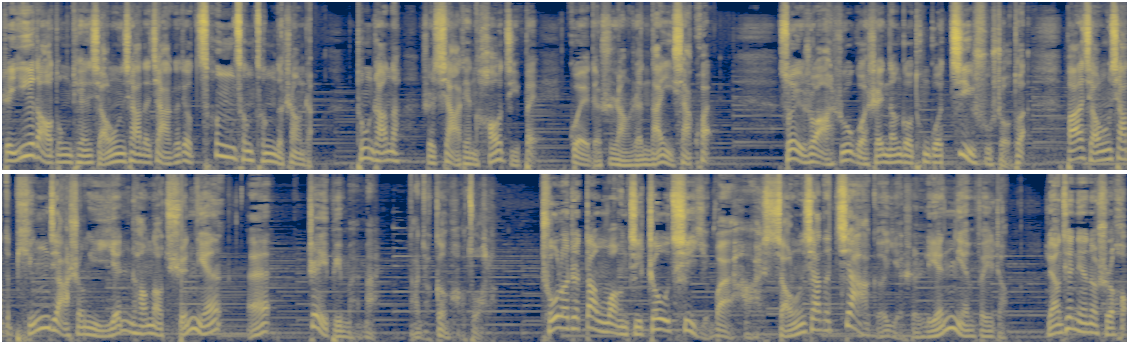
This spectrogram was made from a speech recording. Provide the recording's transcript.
这一到冬天，小龙虾的价格就蹭蹭蹭的上涨，通常呢是夏天的好几倍，贵的是让人难以下筷。所以说啊，如果谁能够通过技术手段，把小龙虾的平价生意延长到全年，哎，这笔买卖那就更好做了。除了这淡旺季周期以外，哈，小龙虾的价格也是连年飞涨。两千年的时候，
